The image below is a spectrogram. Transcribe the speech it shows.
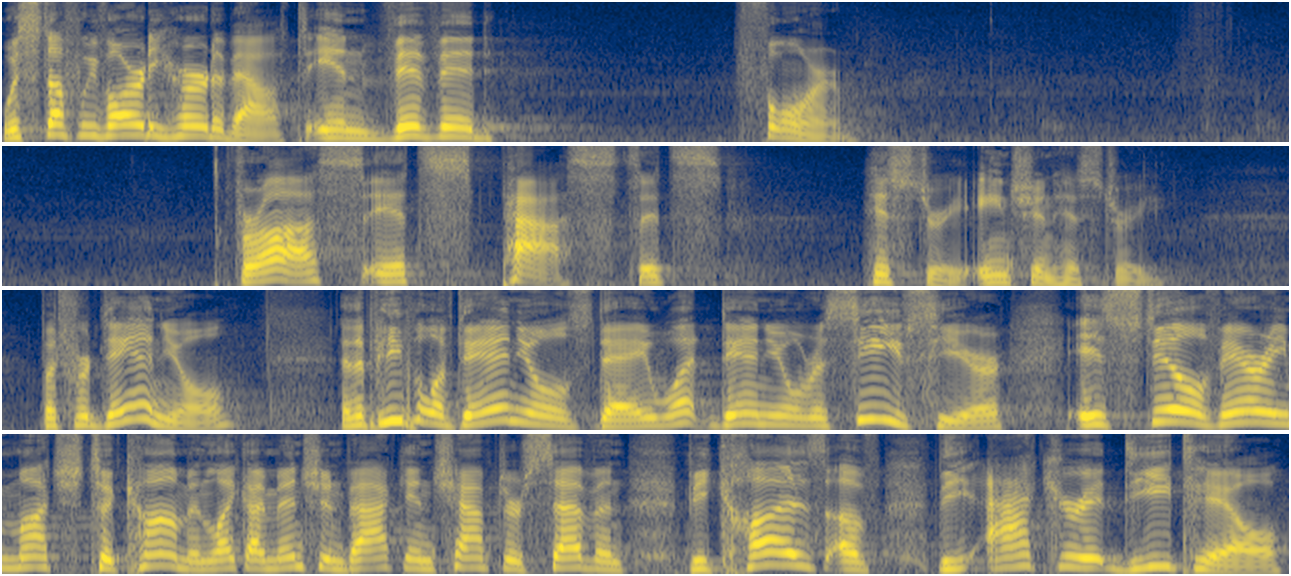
with stuff we've already heard about in vivid form. For us, it's past, it's history, ancient history. But for Daniel, and the people of Daniel's day, what Daniel receives here is still very much to come. And like I mentioned back in chapter 7, because of the accurate detail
